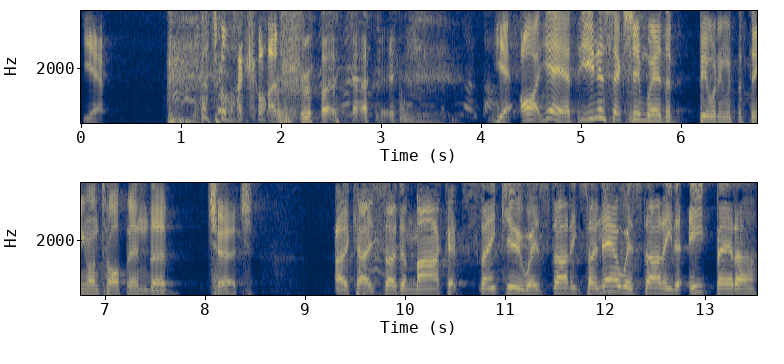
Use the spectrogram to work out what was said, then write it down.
yep. That's all I got. Yeah. Oh, yeah. At the intersection where the building with the thing on top and the church. Okay, so the markets. Thank you. We're starting. So now we're starting to eat better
